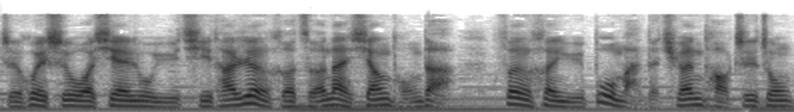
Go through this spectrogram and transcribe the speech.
只会使我陷入与其他任何责难相同的。愤恨与不满的圈套之中。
